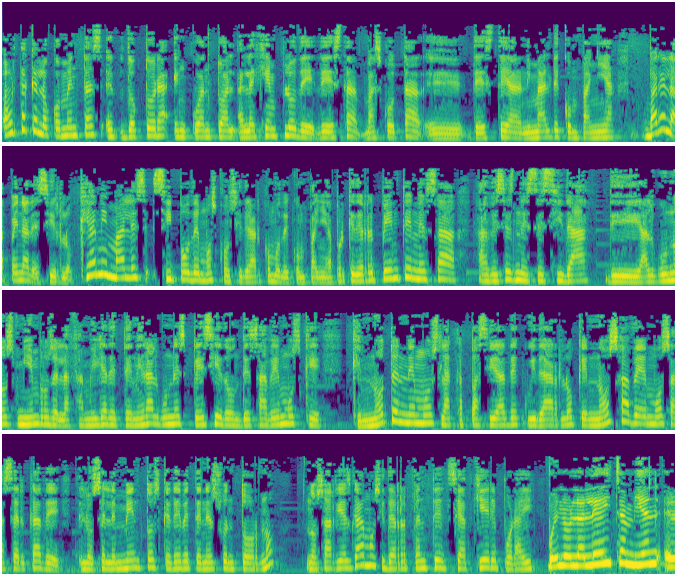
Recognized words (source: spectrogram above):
ahorita que lo comentas, eh, doctora, en cuanto al, ejemplo de, esta mascota, eh, de este animal de compañía, vale la pena decirlo. ¿Qué animales sí podemos considerar como de compañía? Porque de repente en esa, a veces, necesidad de algunos miembros de la familia de tener alguna especie donde sabemos que, que no tenemos la capacidad de cuidarlo, que no sabemos acerca de los elementos que debe tener su entorno, nos arriesgamos y de repente se adquiere por ahí. Bueno, la ley también eh,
